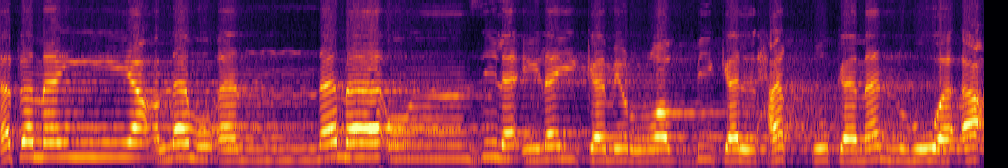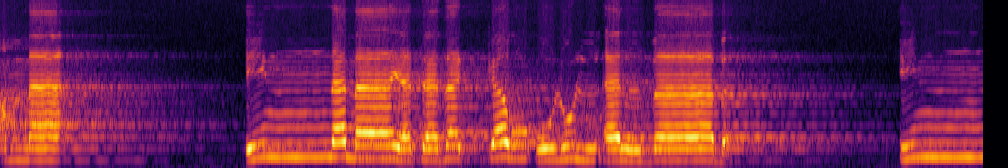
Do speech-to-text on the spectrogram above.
أفمن يعلم أنما أنزل إليك من ربك الحق كمن هو أعمى إنما يتذكر أولو الألباب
